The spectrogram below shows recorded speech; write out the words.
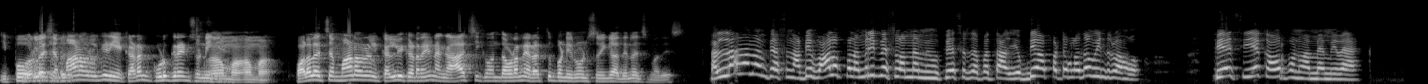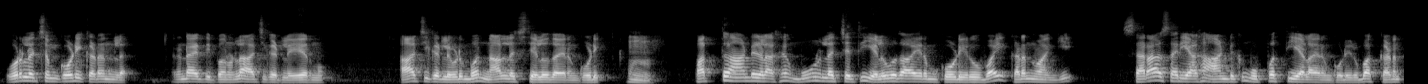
இப்போ ஒரு லட்சம் மாணவர்களுக்கு நீங்க கடன் கொடுக்குறேன்னு சொன்னீங்க. ஆமா ஆமா. பல லட்சம் மாணவர்கள் கல்வி கடனை நாங்க ஆட்சிக்கு வந்த உடனே ரத்து பண்ணிடுவோம்னு சொன்னீங்க அது என்னாச்சு மதேஷ்? நல்லா தான் மேம் பேசணும். அப்படியே வாழைப்பழம் மாதிரி பேசுவான் மேம் இவன். பேசுறத பார்த்தா எப்படியா பட்டவங்கள தான் உயிர்ந்துருவாங்க. பேசியே கவர் பண்ணுவான் மேம் இவன். ஒரு லட்சம் கோடி கடன்ல ரெண்டாயிரத்தி பதினொன்றுல ஆட்சி கட்டில் ஏறணும். ஆட்சி கட்டில் விடும்போது நாலு லட்சத்தி எழுபதாயிரம் கோடி. ம். பத்து ஆண்டுகளாக மூணு லட்சத்தி எழுபதாயிரம் கோடி ரூபாய் கடன் வாங்கி சராசரியாக ஆண்டுக்கு முப்பத்தி ஏழாயிரம் கோடி ரூபாய் கடன்.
